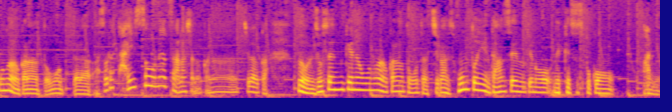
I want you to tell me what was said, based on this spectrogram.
のなのかなと思ったら、あ、それは体操のやつ話したのかな違うか。でもね、女性向けのものなのかなと思ったら違うんです。本当に男性向けの熱血スポコンアニメ。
